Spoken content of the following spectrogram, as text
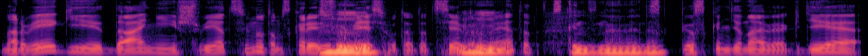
Норвегии, Дании, Швеции, ну там, скорее всего, Мгм. весь вот этот северный Мгм. этот, Скандинавия, да. Ск- Скандинавия, где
